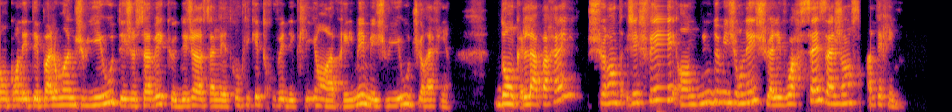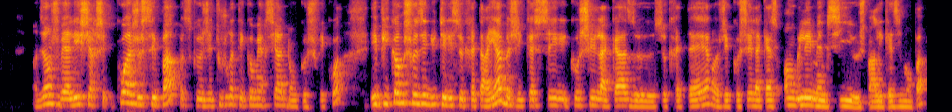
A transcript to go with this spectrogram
donc, on n'était pas loin de juillet-août et je savais que déjà, ça allait être compliqué de trouver des clients en avril-mai, mais juillet-août, j'aurais rien. Donc là, pareil, j'ai fait en une demi-journée, je suis allée voir 16 agences intérim en disant je vais aller chercher quoi, je sais pas, parce que j'ai toujours été commerciale, donc je fais quoi? Et puis comme je faisais du télésecrétariat, ben, j'ai coché la case euh, secrétaire, j'ai coché la case anglais, même si euh, je parlais quasiment pas.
